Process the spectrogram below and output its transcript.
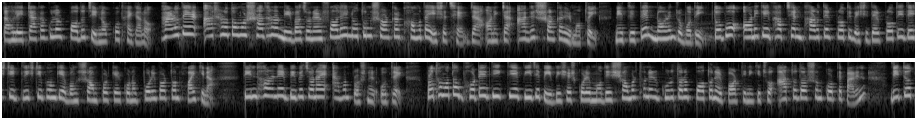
তাহলে এই টাকাগুলোর পদচিহ্ন কোথায় গেল? ভারতের আঠারোতম সাধারণ নির্বাচনের ফলে নতুন সরকার ক্ষমতায় এসেছে, যা অনেকটা আগের সরকারের মতোই। নেতৃত্বে নরেন্দ্র মোদী। তবুও অনেকেই ভাবছেন ভারতের প্রতিবেশীদের প্রতি দেশটির দৃষ্টিভঙ্গি এবং সম্পর্কের কোনো পরিবর্তন হয় কিনা। তিন ধরনের বিবেচনায় এমন প্রশ্নের উদ্রেক। প্রথমত, ভোটের দিক দিয়ে বিজেপি, বিশেষ করে মোদীর সমর্থনের গুরুতর পতনের পর তিনি কিছু আত্মদর্শন করতে পারেন। দ্বিতীয়ত,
